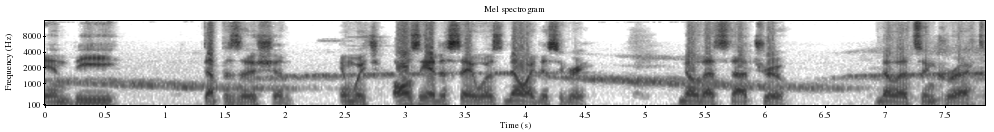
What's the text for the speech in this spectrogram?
in the deposition in which all he had to say was, No, I disagree. No, that's not true. No, that's incorrect.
